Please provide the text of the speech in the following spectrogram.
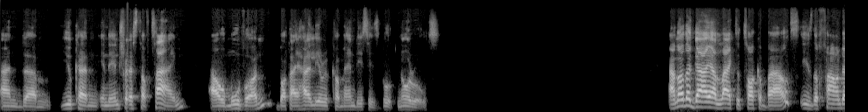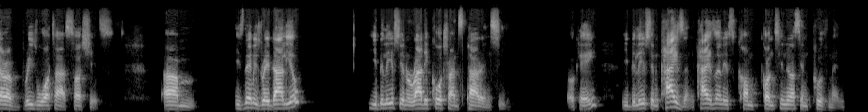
And um, you can, in the interest of time, I'll move on, but I highly recommend this his book, No Rules. Another guy I'd like to talk about is the founder of Bridgewater Associates. Um, his name is Ray Dalio. He believes in radical transparency. Okay, he believes in Kaizen. Kaizen is continuous improvement.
